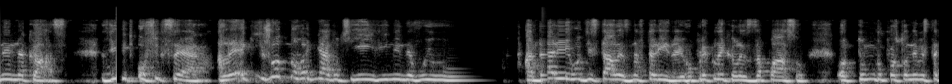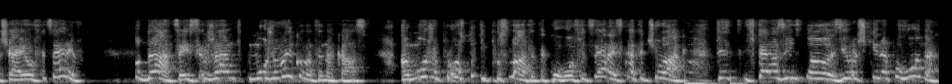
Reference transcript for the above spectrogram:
ним наказ від офіцера, але який жодного дня до цієї війни не воював. А далі його дістали з нафталіна, його прикликали з запасу. От тому просто не вистачає офіцерів. То да, цей сержант може виконати наказ, а може просто і послати такого офіцера і сказати: чувак, ти в тебе, звісно, зірочки на погонах,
